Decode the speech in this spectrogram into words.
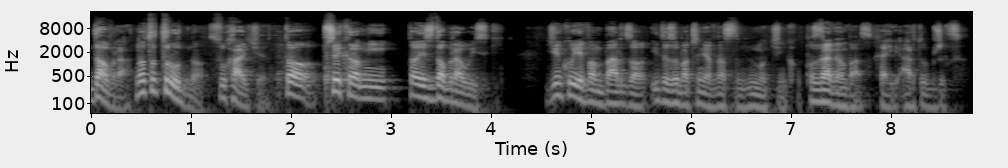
dobra, no to trudno. Słuchajcie, to przykro mi, to jest dobra whisky. Dziękuję Wam bardzo i do zobaczenia w następnym odcinku. Pozdrawiam Was. Hej, Artur Brzyca.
